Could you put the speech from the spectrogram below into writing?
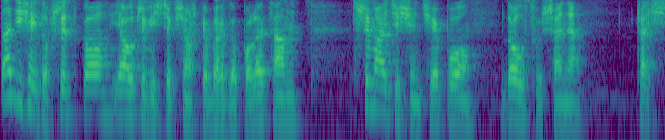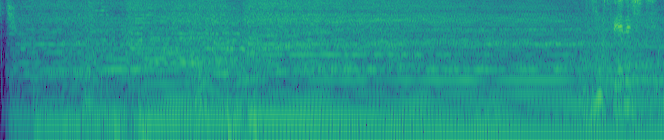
na dzisiaj to wszystko. Ja oczywiście książkę bardzo polecam. Trzymajcie się ciepło. Do usłyszenia. Cześć. You finished?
